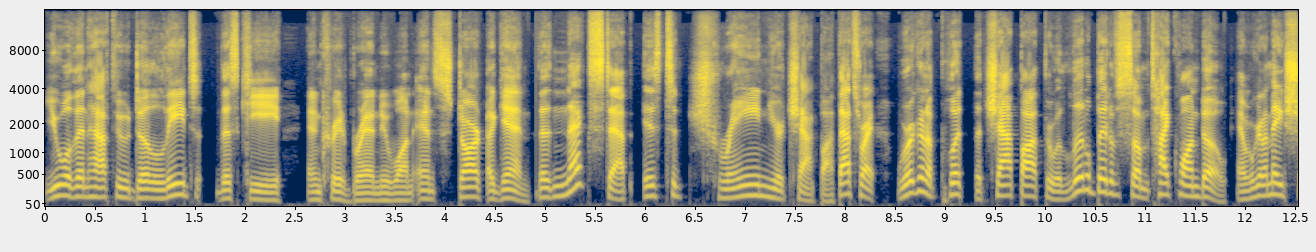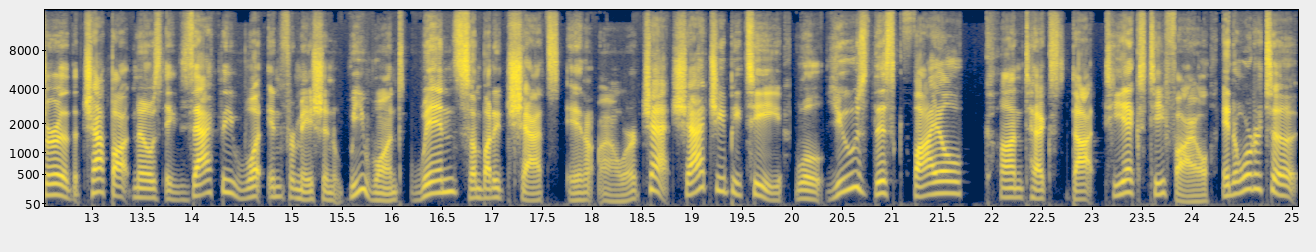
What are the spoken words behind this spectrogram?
you will then have to delete this key and create a brand new one and start again. The next step is to train your chatbot. That's right. We're going to put the chatbot through a little bit of some taekwondo and we're going to make sure that the chatbot knows exactly what information we want when somebody chats in our chat. ChatGPT will use this file context.txt file in order to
